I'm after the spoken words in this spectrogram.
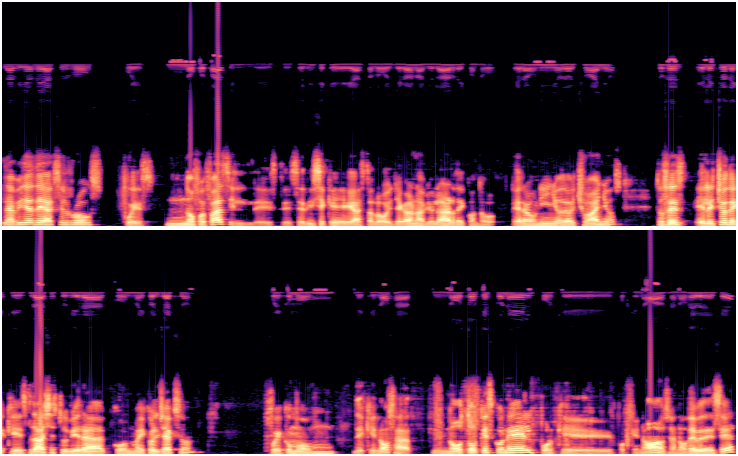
la vida de Axel Rose pues no fue fácil. Este, se dice que hasta lo llegaron a violar de cuando era un niño de 8 años. Entonces, el hecho de que Slash estuviera con Michael Jackson fue como de que no, o sea, no toques con él porque, porque no, o sea, no debe de ser.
